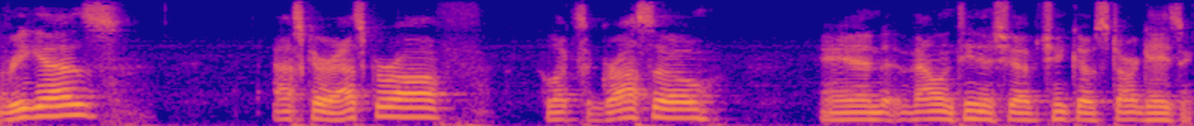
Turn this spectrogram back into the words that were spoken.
Rodriguez, Askar Askarov, Alexa Grasso, and Valentina Shevchenko stargazing.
